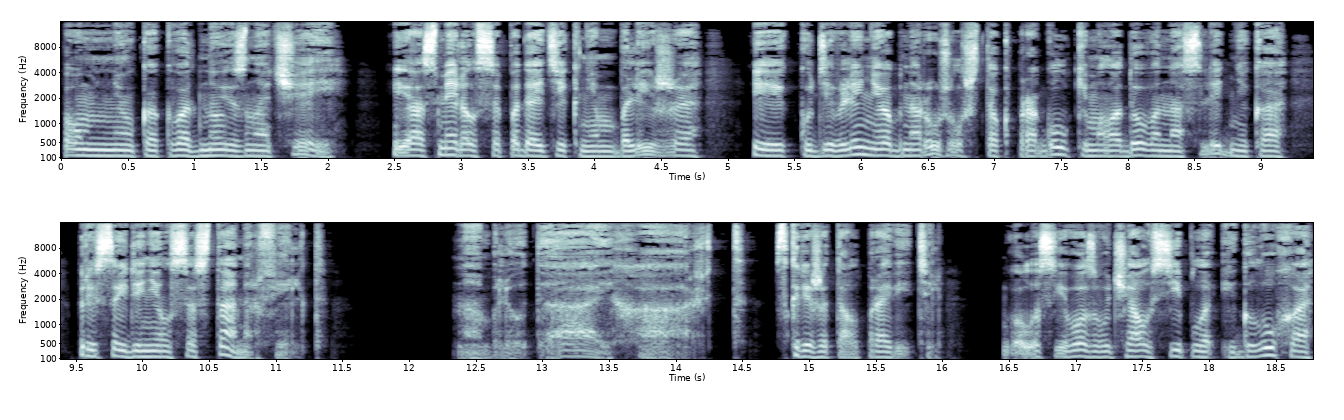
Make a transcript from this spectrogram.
Помню, как в одну из ночей я осмелился подойти к ним ближе и, к удивлению, обнаружил, что к прогулке молодого наследника присоединился Стаммерфильд. «Наблюдай, Харт», — скрежетал правитель. Голос его звучал сипло и глухо,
